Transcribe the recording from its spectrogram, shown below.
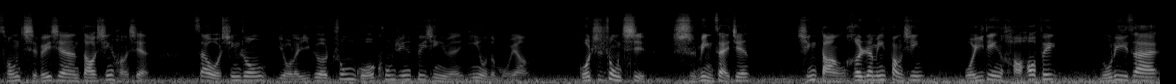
从起飞线到新航线，在我心中有了一个中国空军飞行员应有的模样。国之重器，使命在肩，请党和人民放心，我一定好好飞，努力在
